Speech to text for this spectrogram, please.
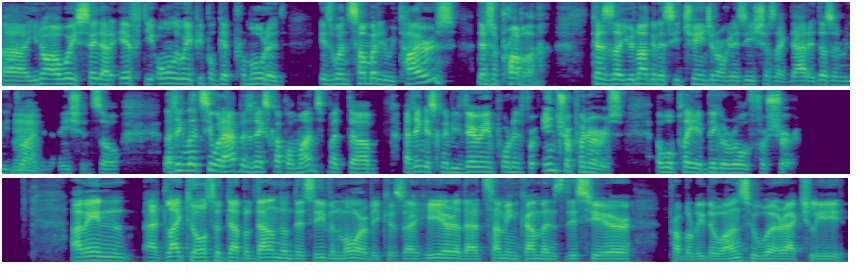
uh, you know, I always say that if the only way people get promoted is when somebody retires, there's a problem because uh, you're not going to see change in organizations like that. It doesn't really drive mm. innovation. So I think let's see what happens the next couple of months. But um, I think it's going to be very important for entrepreneurs. It will play a bigger role for sure. I mean, I'd like to also double down on this even more because I hear that some incumbents this year, probably the ones who were actually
